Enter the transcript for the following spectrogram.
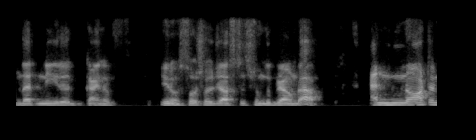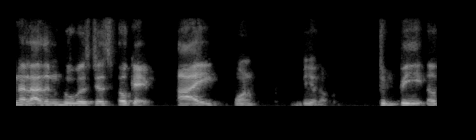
that needed kind of, you know, social justice from the ground up, and not an Aladdin who was just, okay, I want, you know, to be a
